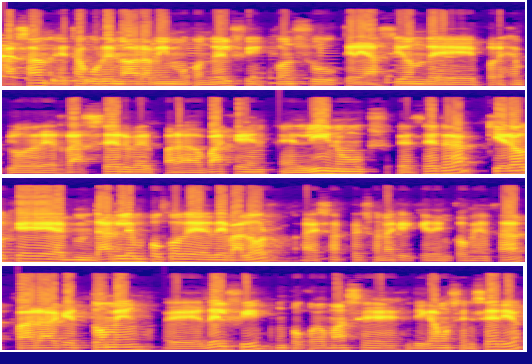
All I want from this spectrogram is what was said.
pasando, está ocurriendo ahora mismo con Delphi, con su creación de, por ejemplo, de RAS Server para backend en Linux, etcétera? Quiero que darle un poco de, valor a esas personas que quieren comenzar para que tomen eh, Delphi un poco más, eh, digamos, en serio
